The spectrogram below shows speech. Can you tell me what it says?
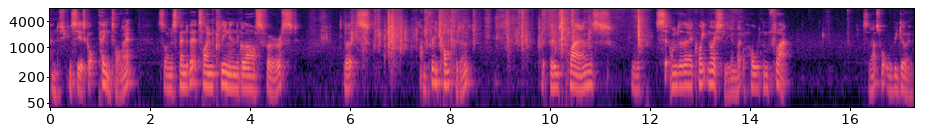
And as you can see, it's got paint on it. So I'm going to spend a bit of time cleaning the glass first. But I'm pretty confident that those plans will sit under there quite nicely and it'll hold them flat. So that's what we'll be doing.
